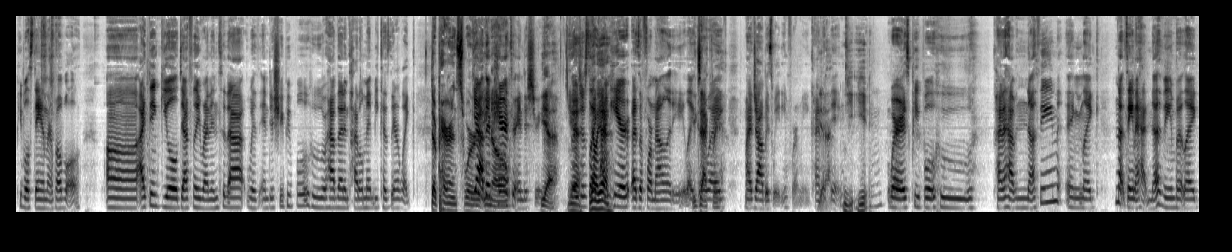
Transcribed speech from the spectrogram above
people stay in their bubble. Uh, I think you'll definitely run into that with industry people who have that entitlement because they're like, Their parents were. yeah, you their know, parents are industry. Yeah. Yeah. they're just No, like, yeah. I'm here as a formality. Like, Exactly. like, my job is waiting for me, kind Yeah. of thing. Y- yeah. Whereas people who kind of have nothing and like, I'm not saying I had nothing, but like,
